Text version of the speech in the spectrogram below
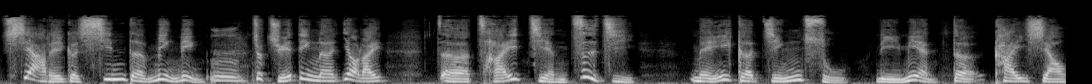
下了一个新的命令，嗯，就决定呢要来，呃，裁减自己每一个警署里面的开销，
